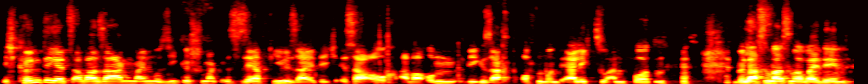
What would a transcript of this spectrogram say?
Ich könnte jetzt aber sagen, mein Musikgeschmack ist sehr vielseitig, ist er auch, aber um, wie gesagt, offen und ehrlich zu antworten, belassen wir es mal bei denen.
